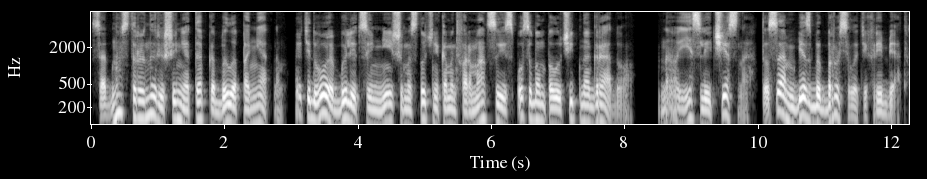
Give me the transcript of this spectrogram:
С одной стороны, решение Тапка было понятным. Эти двое были ценнейшим источником информации и способом получить награду. Но, если честно, то сам Без бы бросил этих ребят.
